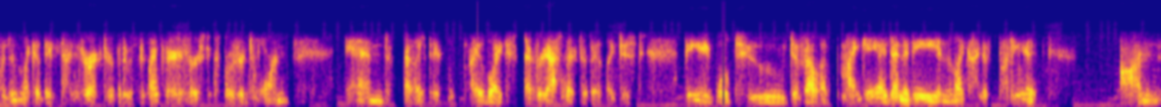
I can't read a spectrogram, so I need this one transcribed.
wasn't like a big time director, but it was my very first exposure to porn, and I liked it. I liked every aspect of it, like just being able to develop my gay identity and like kind of putting it on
